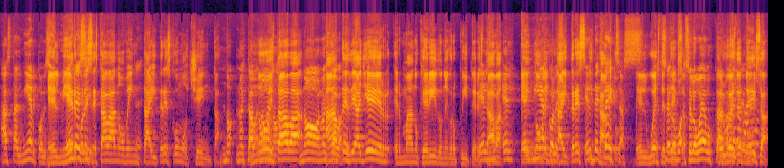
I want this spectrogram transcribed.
Hasta el miércoles. El Es miércoles decir, estaba a 93,80. No, no estaba- No, no, estaba. No, no estaba. Antes de ayer, hermano querido Negro Peter, El- estaba el- el en miércoles, 93 y el de tanto. Texas. El West de Se lo voy- Texas. se lo voy a buscar. El West de Texas.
